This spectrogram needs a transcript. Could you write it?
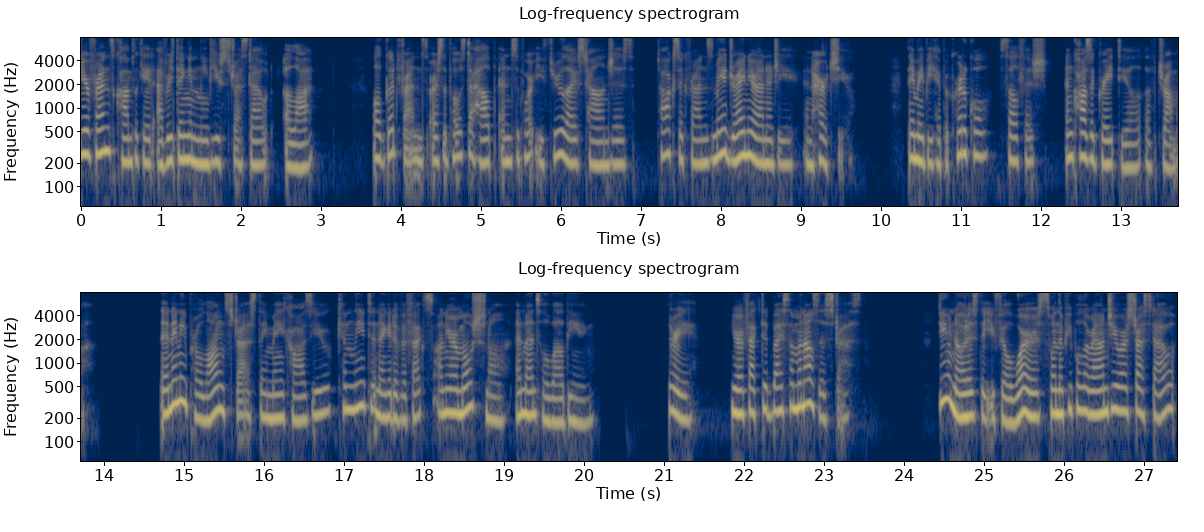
Do your friends complicate everything and leave you stressed out a lot? While good friends are supposed to help and support you through life's challenges, Toxic friends may drain your energy and hurt you. They may be hypocritical, selfish, and cause a great deal of drama. And any prolonged stress they may cause you can lead to negative effects on your emotional and mental well-being. Three, you're affected by someone else's stress. Do you notice that you feel worse when the people around you are stressed out?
